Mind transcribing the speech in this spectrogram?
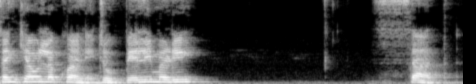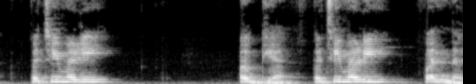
સંખ્યાઓ લખવાની. જો પહેલી મળી સાત, પછી મળી અગિયાર. પછી મળી પંદર.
